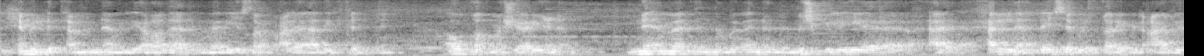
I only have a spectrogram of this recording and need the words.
الحمل اللي تحملناه من الإيرادات المالية صرف على هذه الخدمة أوقف مشاريعنا. نأمل إنه بما إن المشكلة هي حلها ليس بالقريب العاجل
